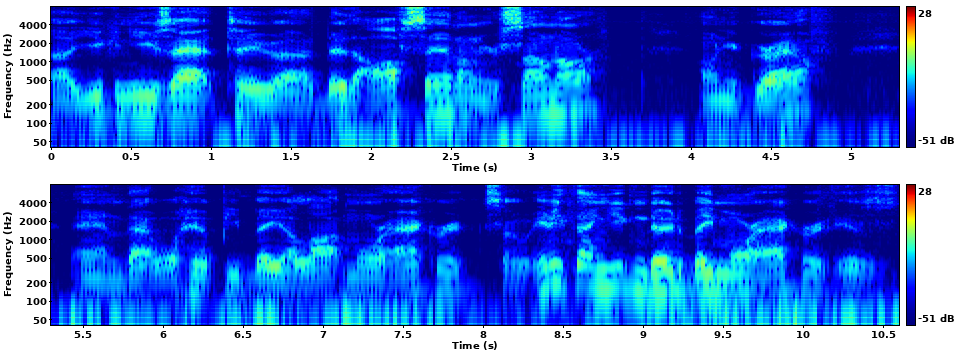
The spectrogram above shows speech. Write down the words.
Uh, you can use that to uh, do the offset on your sonar, on your graph and that will help you be a lot more accurate. So anything you can do to be more accurate is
